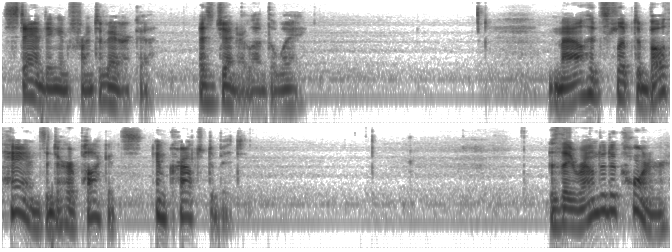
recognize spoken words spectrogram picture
standing in front of Erica, as Jenner led the way. Mal had slipped both hands into her pockets and crouched a bit. As they rounded a corner,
